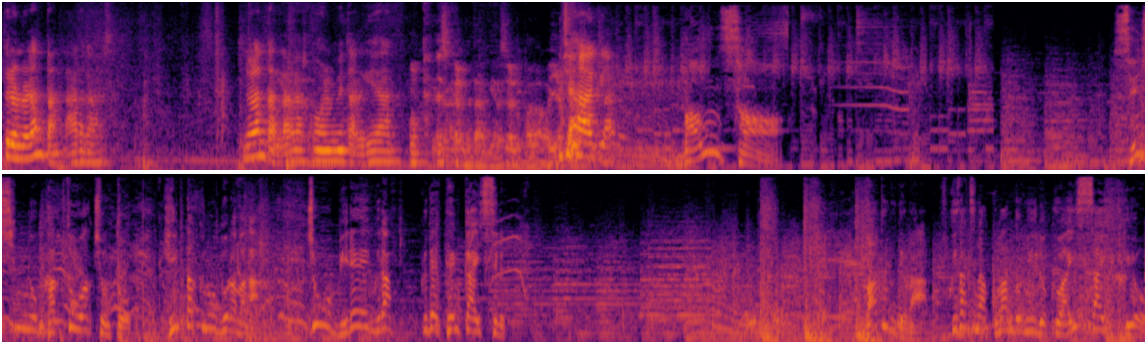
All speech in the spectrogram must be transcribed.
Pero no eran tan largas. No eran tan largas como el Metal Gear. es que el Metal Gear se le va la olla. Ya, claro. バ先進の格闘アクションと緊迫のドラマが超美麗グラフィックで展開する。バトルでは複雑なコマンド入力は一切不要。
